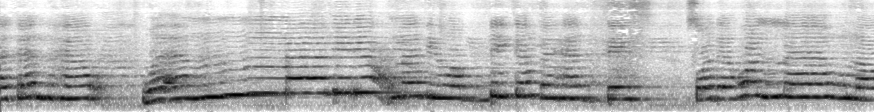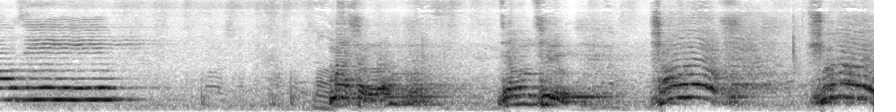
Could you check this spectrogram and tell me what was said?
فلا تنهر وأما بنعمة ربك فحدث صدق الله العظيم মাশাল্লাহ যেমন ছিলেন সাহস সোনার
